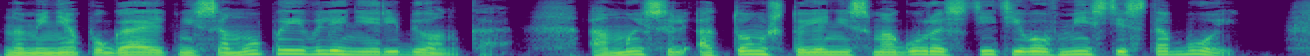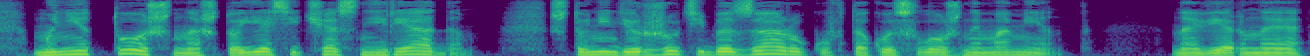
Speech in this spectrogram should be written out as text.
Но меня пугает не само появление ребенка, а мысль о том, что я не смогу растить его вместе с тобой. Мне тошно, что я сейчас не рядом, что не держу тебя за руку в такой сложный момент. Наверное,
